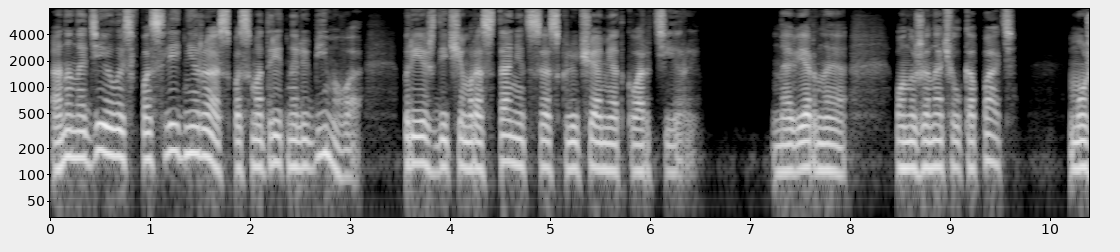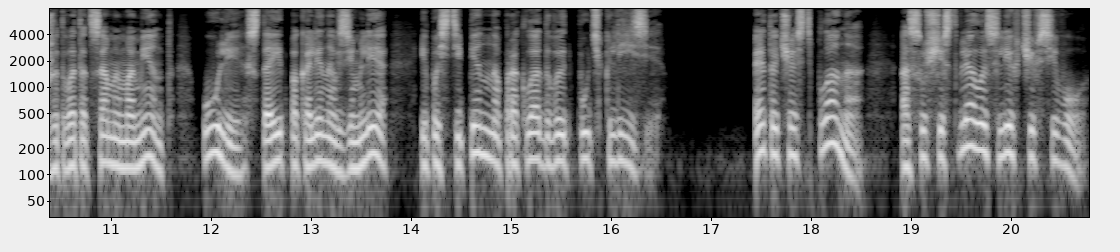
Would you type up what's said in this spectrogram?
Она надеялась в последний раз посмотреть на любимого, прежде чем расстанется с ключами от квартиры. Наверное, он уже начал копать. Может, в этот самый момент Ули стоит по колено в земле и постепенно прокладывает путь к Лизе. Эта часть плана — осуществлялось легче всего.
